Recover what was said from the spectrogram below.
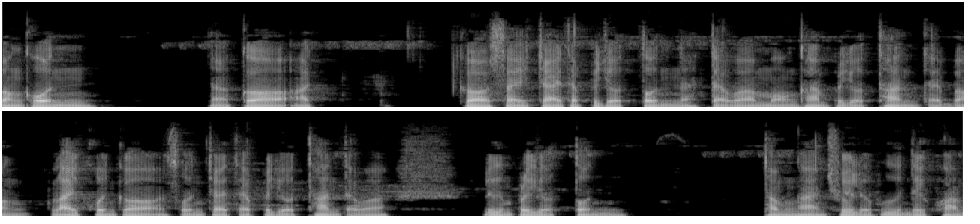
บางคนนะก็อาจก็ใส่ใจแต่ประโยชน์ตนนะแต่ว่ามองข้ามประโยชน์ท่าน แต่บางหลายคนก็สนใจแต่ประโยชน์ท่าน แต่ว่าลืมประโยชน์ตนทำงานช่วยเหลือผู้อื่นด้วยความ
